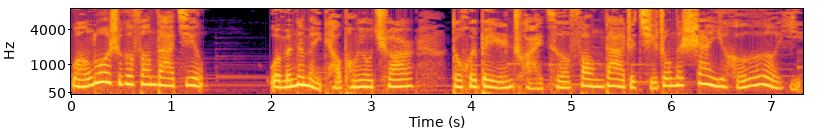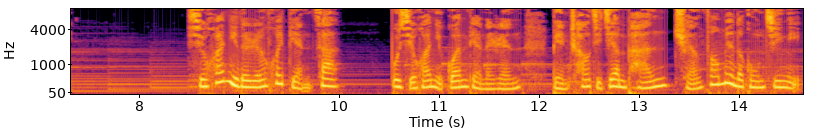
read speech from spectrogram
网络是个放大镜，我们的每条朋友圈都会被人揣测、放大着其中的善意和恶意。喜欢你的人会点赞，不喜欢你观点的人便抄起键盘，全方面的攻击你。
